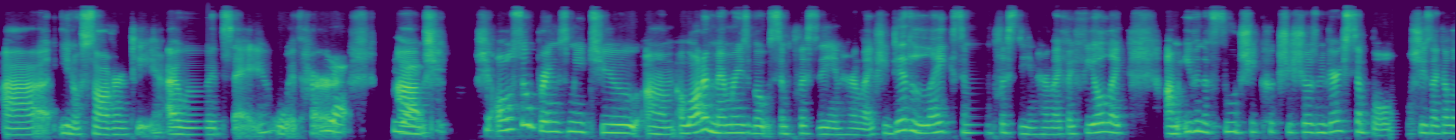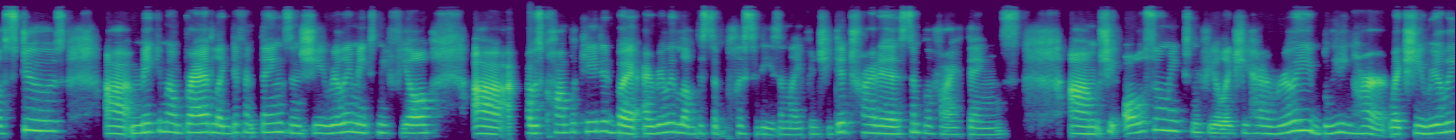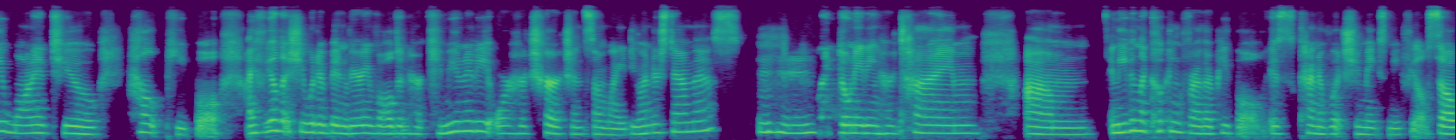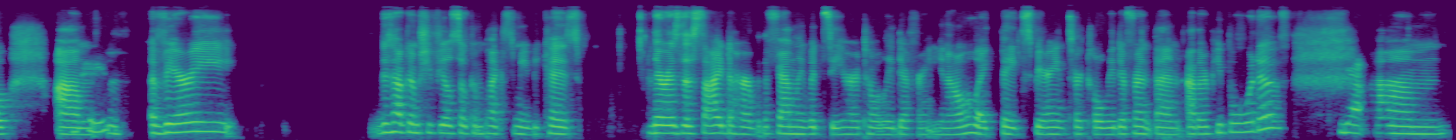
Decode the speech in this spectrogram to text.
uh, you know, sovereignty. I would say with her. Yeah. Yeah. Um, she she also brings me to um, a lot of memories about simplicity in her life. She did like simplicity in her life. I feel like um, even the food she cooks, she shows me very simple. She's like, I love stews, uh, making my own bread, like different things. And she really makes me feel uh, I was complicated, but I really love the simplicities in life. And she did try to simplify things. Um, she also makes me feel like she had a really bleeding heart. Like she really wanted to help people. I feel that she would have been very involved in her community or her church church in some way. Do you understand this? Mm-hmm. Like donating her time, um, and even like cooking for other people is kind of what she makes me feel. So, um, okay. a very this is how come she feels so complex to me because there is this side to her, but the family would see her totally different, you know, like they experience her totally different than other people would have. Yeah. Um,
